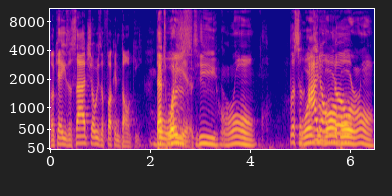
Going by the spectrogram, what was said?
Okay, he's a sideshow. He's a fucking donkey. That's what he is. He wrong. Listen, Was I don't LeVar know. Ball wrong?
